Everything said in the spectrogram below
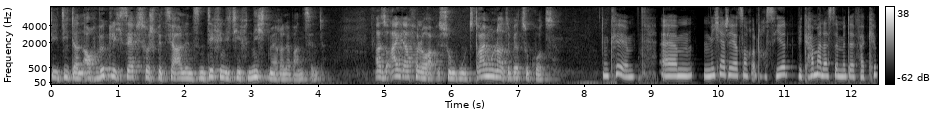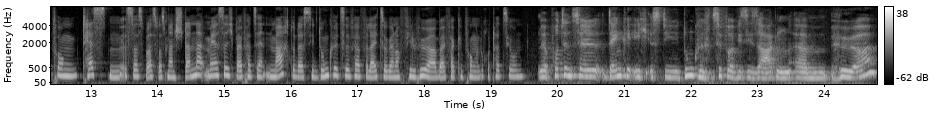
die, die dann auch wirklich selbst für Speziallinsen definitiv nicht mehr relevant sind. Also ein Jahr Follow-up ist schon gut. Drei Monate wäre zu kurz. Okay. Ähm, mich hätte jetzt noch interessiert, wie kann man das denn mit der Verkippung testen? Ist das was, was man standardmäßig bei Patienten macht oder ist die Dunkelziffer vielleicht sogar noch viel höher bei Verkippung und Rotation? Ja, potenziell denke ich, ist die Dunkelziffer, wie Sie sagen, ähm, höher,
